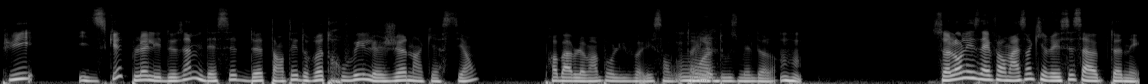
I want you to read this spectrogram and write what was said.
Puis, ils discutent, puis là, les deux hommes décident de tenter de retrouver le jeune en question, probablement pour lui voler son butin Ouais. de 12 000 Mhm. Selon les informations qu'ils réussissent à obtenir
